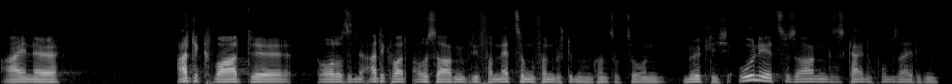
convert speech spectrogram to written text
eine adäquate oder sind adäquate Aussagen über die Vernetzung von bestimmten Konstruktionen möglich, ohne jetzt zu sagen, dass es keine formseitigen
